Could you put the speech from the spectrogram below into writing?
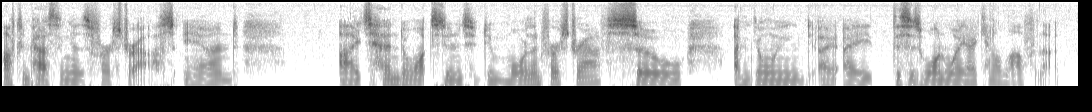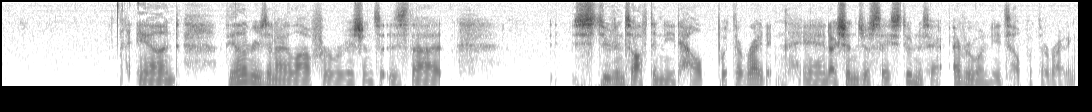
often passing is first drafts and I tend to want students to do more than first drafts, so I'm going I, I this is one way I can allow for that. And the other reason I allow for revisions is that students often need help with their writing. And I shouldn't just say students, everyone needs help with their writing.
